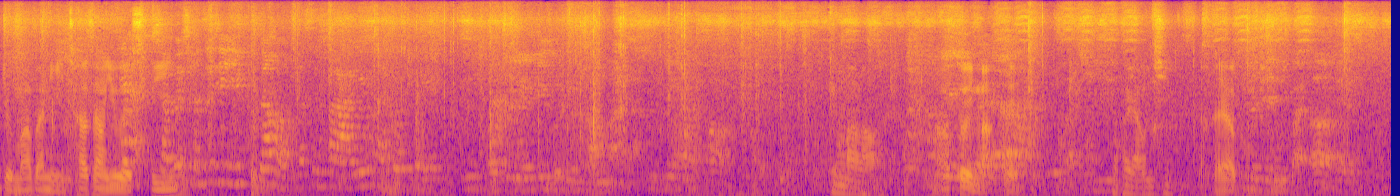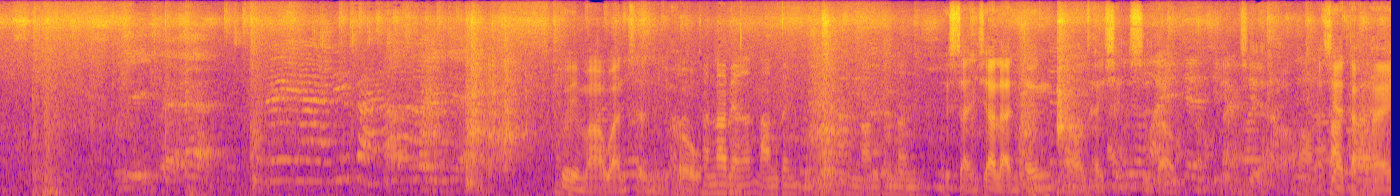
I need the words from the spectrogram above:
那就麻烦你插上 USB。电码了，然后对码，对，打开遥控器。打开遥控器。对码完成以后，看那边蓝灯，是蓝灯闪一下蓝灯，然后才显示到连接好。那现在打开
